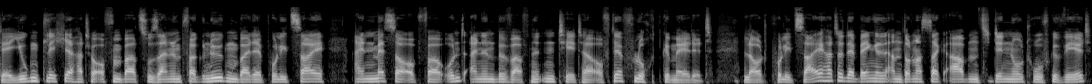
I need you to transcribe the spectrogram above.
Der Jugendliche hatte offenbar zu seinem Vergnügen bei der Polizei ein Messeropfer und einen bewaffneten Täter auf der Flucht gemeldet. Laut Polizei hatte der Bengel am Donnerstagabend den Notruf gewählt.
